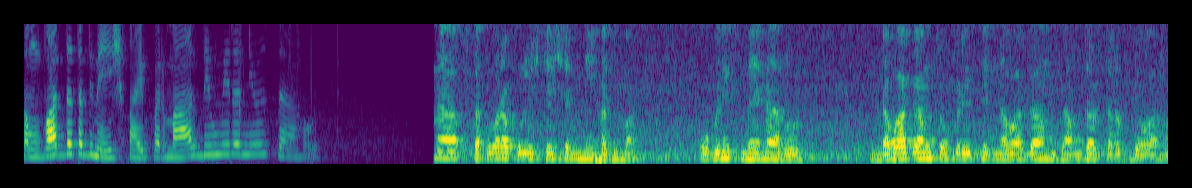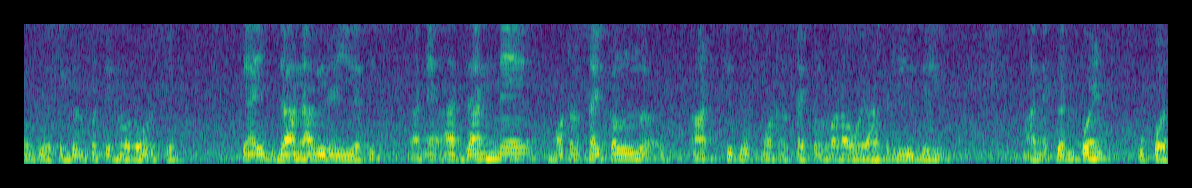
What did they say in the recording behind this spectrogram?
સંવાદદાતા દિનેશભાઈ પરમાર, દીવ ન્યૂઝ, દાહોદ. કતવારા પોલીસ સ્ટેશનની હદમાં ઓગણીસ મેના રોજ નવાગામ ચોકડીથી નવાગામ ગામતળ તરફ જવાનો જે સિંગલ પટ્ટીનો રોડ છે, ત્યાં એક જાન આવી રહી હતી અને આ જાનને મોટરસાયકલ, આઠથી દસ મોટરસાયકલવાળાઓએ આંકડી લીધેલી અને ગન પોઈન્ટ ઉપર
